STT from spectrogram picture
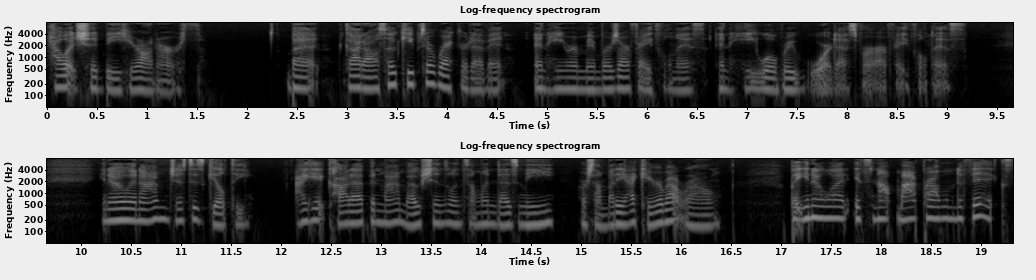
how it should be here on earth. But God also keeps a record of it, and He remembers our faithfulness, and He will reward us for our faithfulness. You know, and I'm just as guilty. I get caught up in my emotions when someone does me or somebody I care about wrong. But you know what? It's not my problem to fix.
